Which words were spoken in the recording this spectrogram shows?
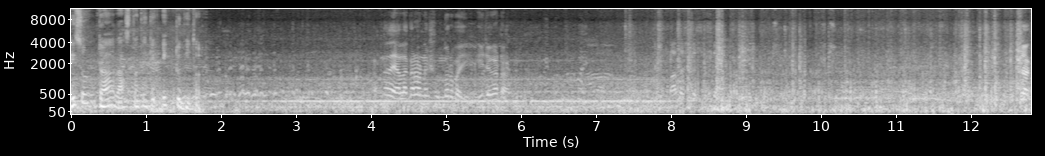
রিসোর্টটা রাস্তা থেকে একটু ভিতরে। এলাকাটা অনেক সুন্দর ভাই, এই জায়গাটা। যাক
